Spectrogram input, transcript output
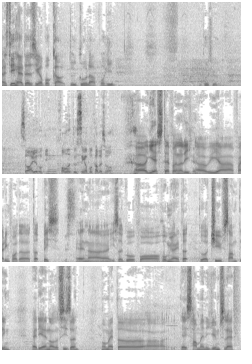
I still have the Singapore Cup to go lah for him. To go through. So are you looking forward to Singapore Cup as well? Uh, yes, definitely. Uh, we are fighting for the third place, Yes. and uh, it's a goal for Home United to achieve something at the end of the season. No matter uh, there's how many games left,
